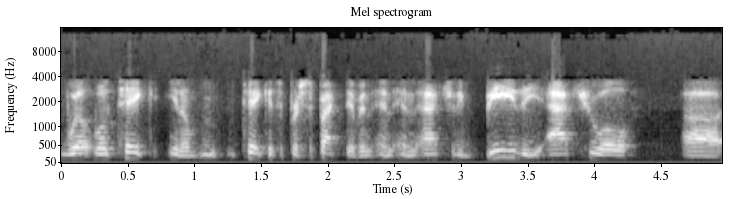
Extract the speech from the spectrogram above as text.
will will take you know take its perspective and, and, and actually be the actual. Uh,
